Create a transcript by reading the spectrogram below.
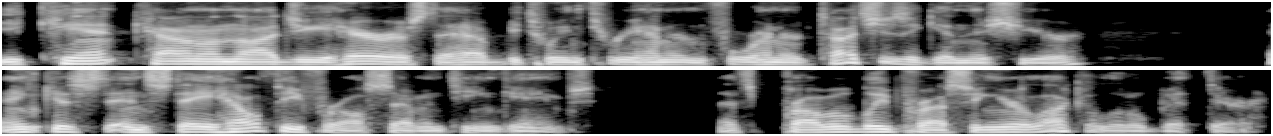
You can't count on Najee Harris to have between 300 and 400 touches again this year and, and stay healthy for all 17 games. That's probably pressing your luck a little bit there.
